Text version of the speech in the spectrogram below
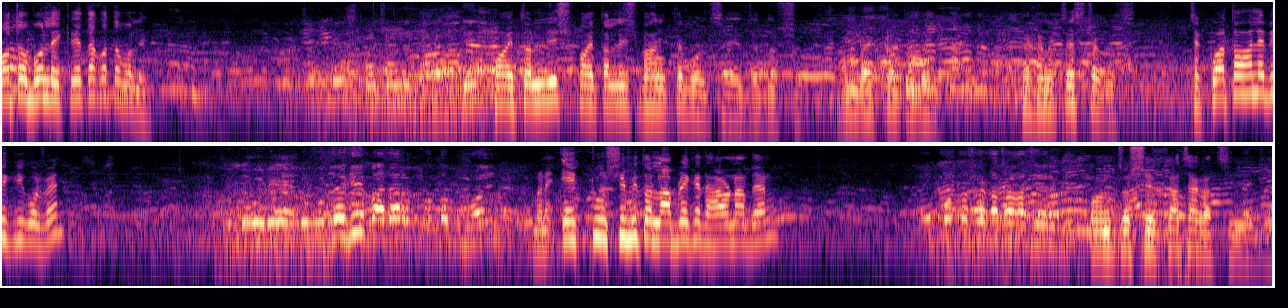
কত বলে? ক্রেতা কত বলে? পঁয়তাল্লিশ পঁয়তাল্লিশ ভাঙতে বলছে যে দর্শক। আমরা একটু দেখানোর চেষ্টা করছি। আচ্ছা কত হলে বিক্রি করবেন? দেখি বাজার কত হয়। মানে একটু সীমিত লাভ রেখে ধারণা দেন। পঞ্চাশের কাছাকাছি এই যে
